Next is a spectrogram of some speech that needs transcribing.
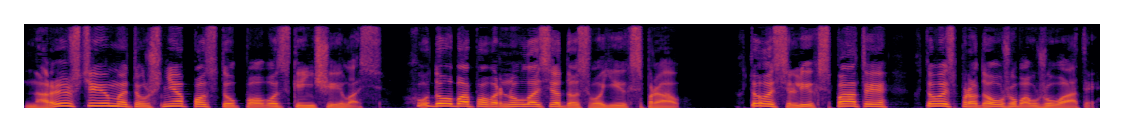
Нарешті метушня поступово скінчилась. Худоба повернулася до своїх справ. Хтось ліг спати, хтось продовжував жувати.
